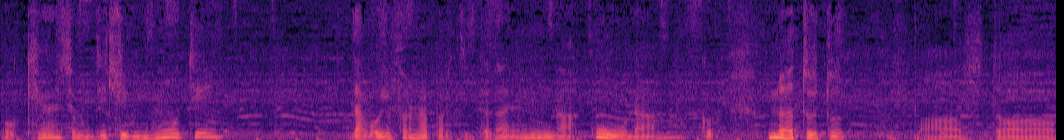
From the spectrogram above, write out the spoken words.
Ok, siamo 10 minuti. Dai, voglio fare una partita, dai, una, una. No, tu. Basta.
